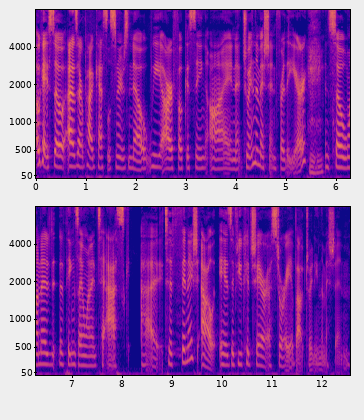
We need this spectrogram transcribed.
Okay, so as our podcast listeners know, we are focusing on join the mission for the year. Mm-hmm. And so one of the things I wanted to ask uh, to finish out is if you could share a story about joining the mission,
